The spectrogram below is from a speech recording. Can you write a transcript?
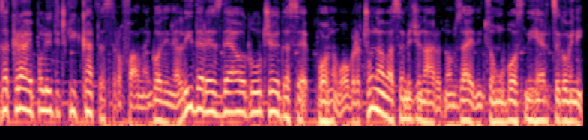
Za kraj politički katastrofalne godine lider SDA odlučio je da se ponovo obračunava sa međunarodnom zajednicom u Bosni i Hercegovini.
